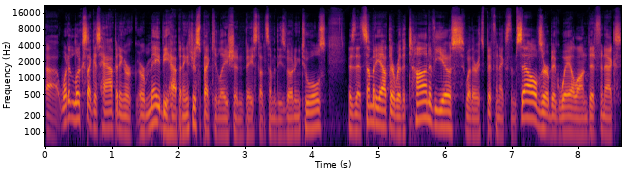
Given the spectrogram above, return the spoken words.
uh, what it looks like is happening, or, or may be happening, it's just speculation based on some of these voting tools, is that somebody out there with a ton of EOS, whether it's Bitfinex themselves or a big whale on Bitfinex,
